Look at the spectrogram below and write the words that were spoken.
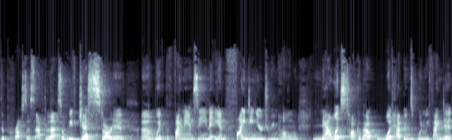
the process after that. So we've just started um, with the financing and finding your dream home. Now let's talk about what happens when we find it,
